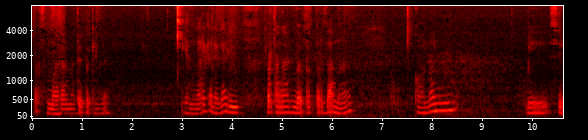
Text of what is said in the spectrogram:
performa Real Madrid bagaimana. Yang menarik adalah di pertengahan babak pertama konon si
